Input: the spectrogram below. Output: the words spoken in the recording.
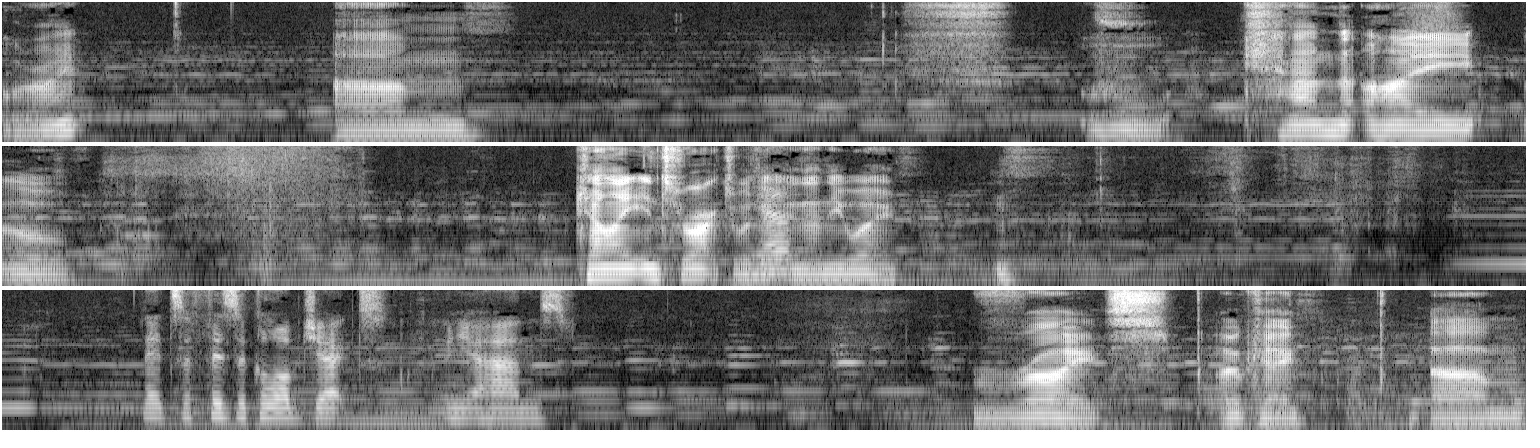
All right. Um. Ooh. Can I? Oh. Can I interact with Yeah. it in any way? It's a physical object in your hands. Right. Okay. Um.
